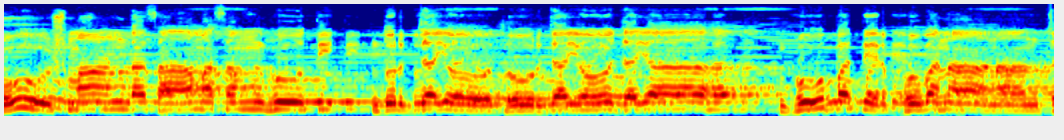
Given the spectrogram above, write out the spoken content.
कूष्माण्डसामसम्भूति दुर्जयो धूर्जयो जयाः च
